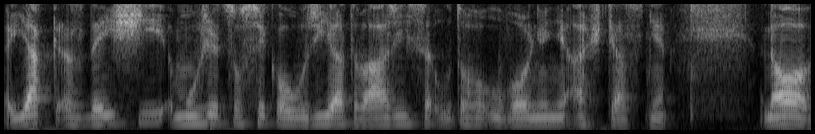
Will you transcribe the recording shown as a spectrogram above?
jak zdejší muži co si kouří a tváří se u toho uvolněně a šťastně. No,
